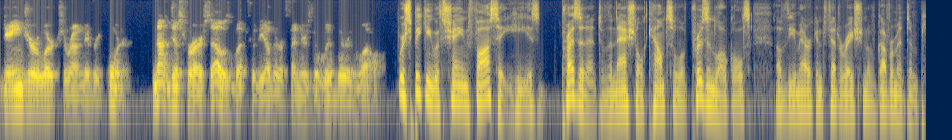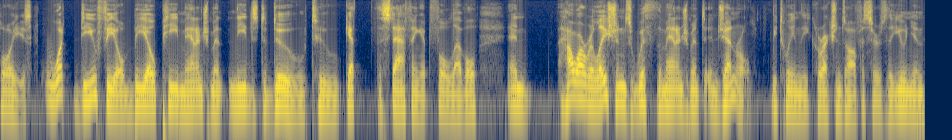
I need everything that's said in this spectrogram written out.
danger lurks around every corner not just for ourselves, but for the other offenders that live there as well. We're speaking with Shane Fausey. He is president of the National Council of Prison Locals of the American Federation of Government Employees. What do you feel BOP management needs to do to get the staffing at full level? And how are relations with the management in general between the corrections officers, the union,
